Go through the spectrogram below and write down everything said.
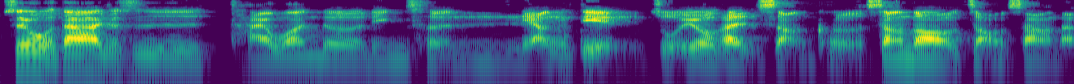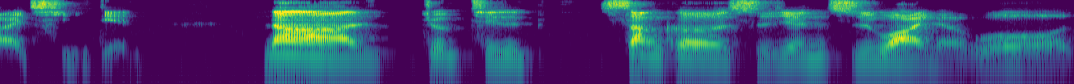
所以我大概就是台湾的凌晨两点左右开始上课，上到早上大概七点。那就其实上课时间之外呢，我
